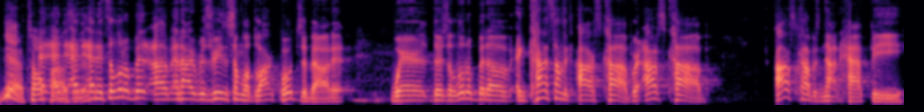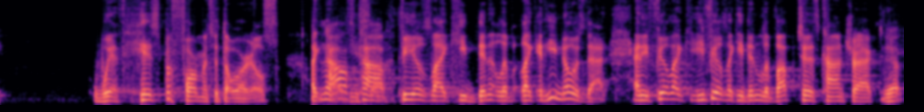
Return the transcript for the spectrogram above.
yeah, it's all and, and, and, and it's a little bit um, and I was reading some LeBlanc quotes about it where there's a little bit of and kind of sounds like Alex Cobb, where Alex Cobb Alex Cobb is not happy with his performance with the Orioles. Like No, Alex Cobb sucked. feels like he didn't live like, and he knows that, and he feel like he feels like he didn't live up to his contract. Yep.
